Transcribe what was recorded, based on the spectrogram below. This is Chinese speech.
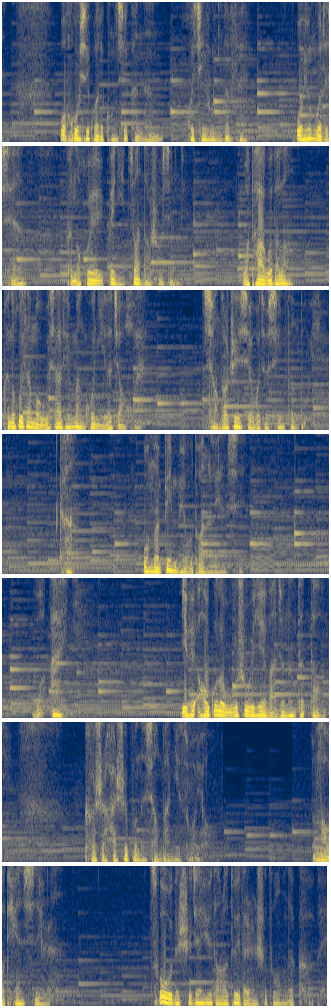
我呼吸过的空气可能会进入你的肺，我用过的钱可能会被你攥到手心里，我踏过的浪可能会在某个夏天漫过你的脚踝。想到这些，我就兴奋不已。看，我们并没有断了联系。我爱你，以为熬过了无数个夜晚就能等到你，可是还是不能相伴你左右。老天戏人，错误的时间遇到了对的人是多么的可悲。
